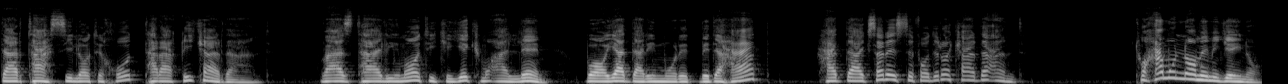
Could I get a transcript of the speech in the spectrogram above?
در تحصیلات خود ترقی کرده اند و از تعلیماتی که یک معلم باید در این مورد بدهد حد اکثر استفاده را کرده اند. تو همون نامه میگه اینو.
